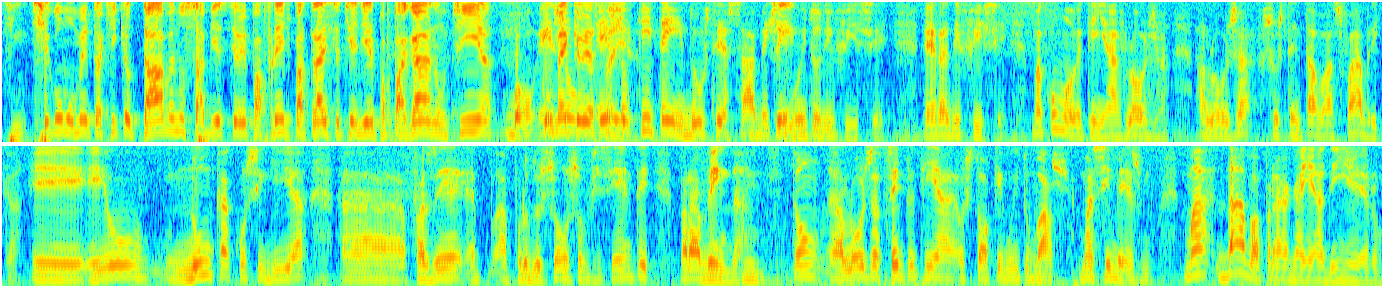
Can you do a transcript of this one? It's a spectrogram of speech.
assim, chegou um momento aqui que eu tava, não sabia se eu ia para frente, para trás, se eu tinha dinheiro para pagar, não tinha. Bom, Como isso, é que eu ia sair? isso que tem indústria sabe que Sim. é muito difícil. Era difícil. Mas como eu tinha as lojas, a loja sustentava as fábricas e eu nunca conseguia uh, fazer a produção suficiente para a venda. Hum. Então a loja sempre tinha o estoque muito baixo, mas assim mesmo. Mas dava para ganhar dinheiro.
